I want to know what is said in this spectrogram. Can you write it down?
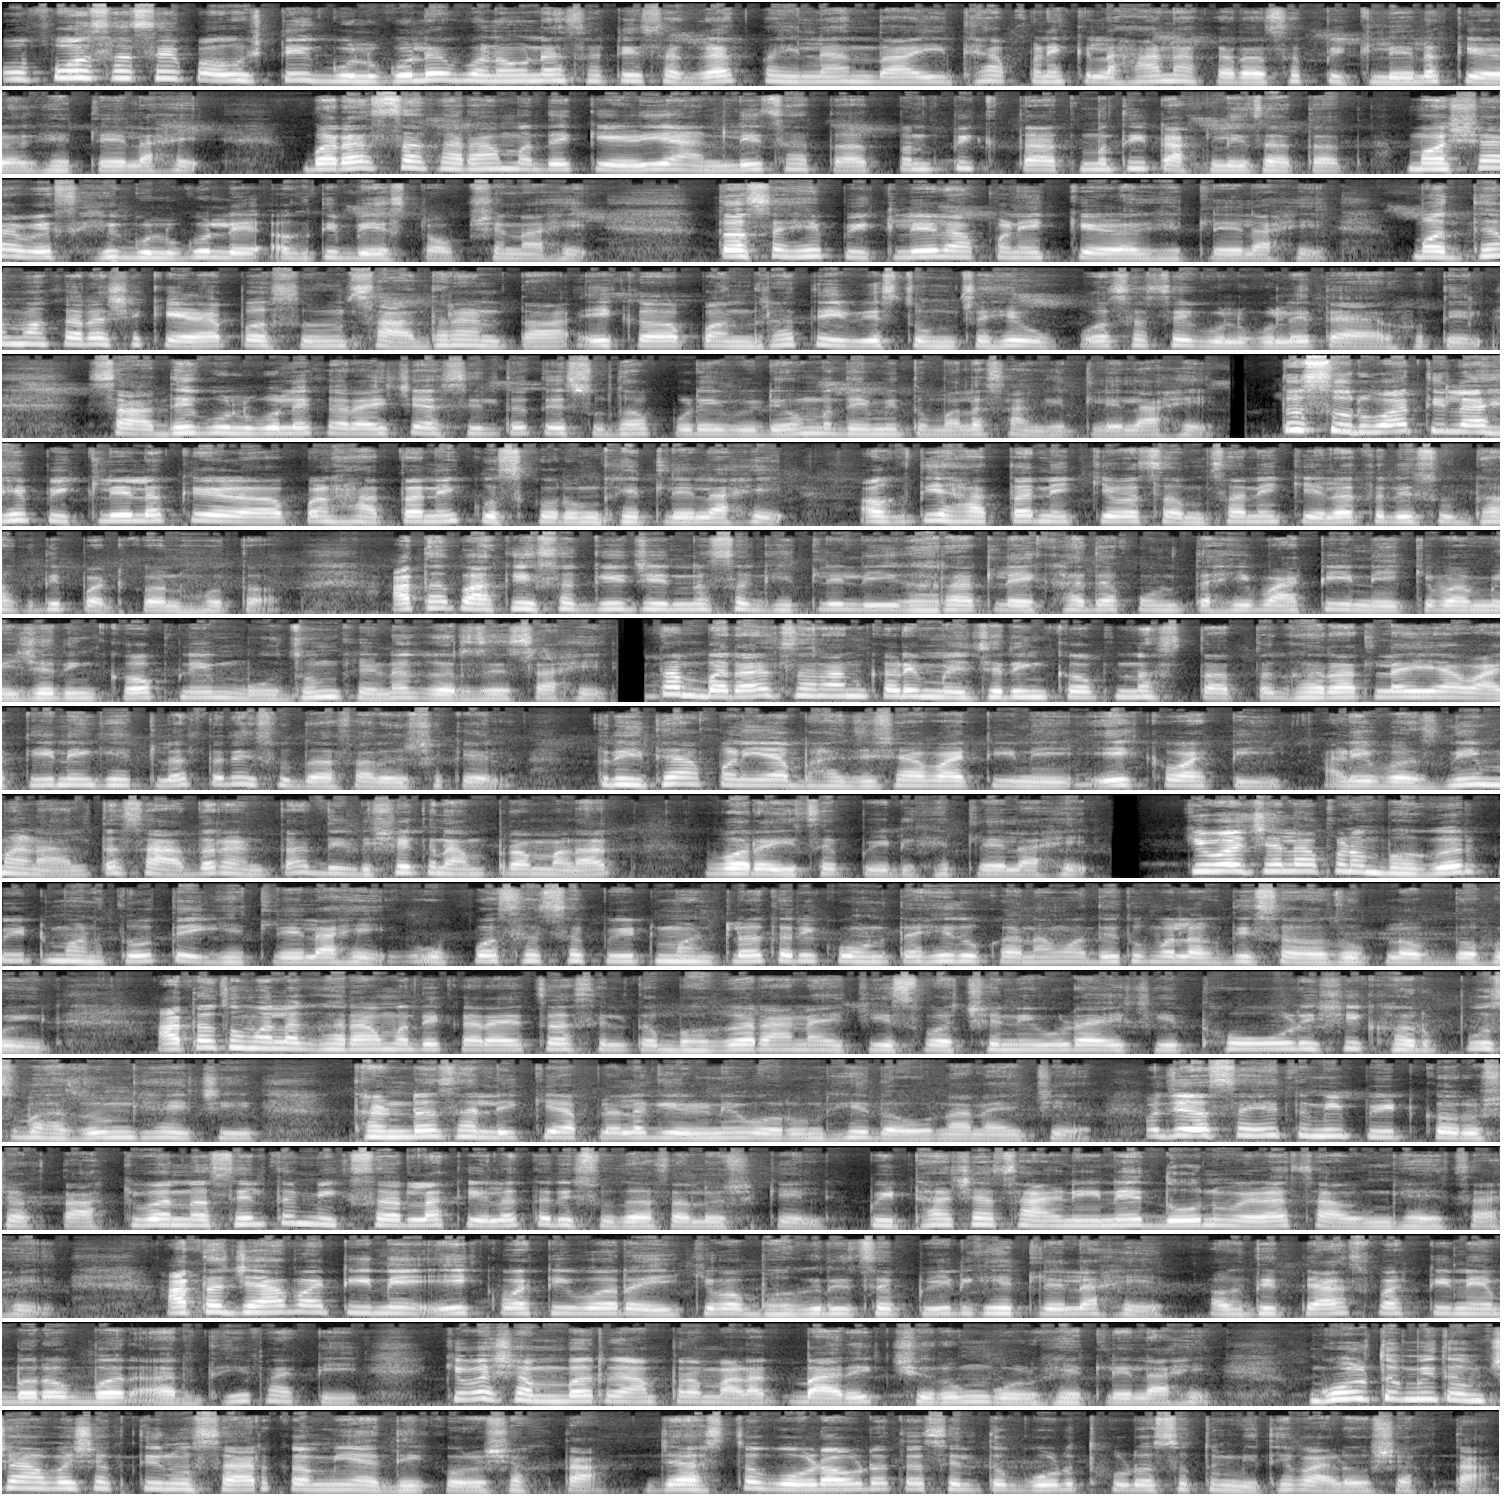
उपवासाचे पौष्टिक गुलगुले बनवण्यासाठी सगळ्यात पहिल्यांदा इथे आपण एक लहान आकाराचं पिकलेलं केळं घेतलेलं आहे. बऱ्याचशा घरामध्ये केळी आणली जातात पण पिकतात मग ती टाकली जातात. मग अशा वेळेस ही गुलगुले अगदी बेस्ट ऑप्शन आहे. तसं हे पिकलेलं आपण एक केळं घेतलेलं आहे. मध्यम आकाराच्या केळ्यापासून साधारणतः एक पंधरा ते वीस तुमचे हे उपवासाचे गुलगुले तयार होतील. साधे गुलगुले करायचे असतील तर ते सुद्धा पुढे व्हिडिओमध्ये मी तुम्हाला सांगितलेलं आहे. तर सुरुवातीला हे पिकलेलं केळं आपण हाताने कुस्करून घेतलेलं आहे. अगदी हाताने किंवा चमचाने केलं तरीसुद्धा अगदी पटकन होतं. आता बाकी सगळी जिन्नसं घेतलेली घरातल्या एखाद्या कोणत्याही वाटीने किंवा मेजरिंग कपने मोजून घेणं गरजेचं आहे. आता बऱ्याच जणांकडे मेजरिंग कप नसतात तर घरातल्या या वाटीने घेतलं तरीसुद्धा चालू शकेल. तर इथे आपण या भाजीच्या वाटीने एक वाटी आणि वजनी म्हणाल तर साधारणतः दीडशे ग्राम प्रमाणात वरईचं पीठ घेतलेलं आहे. किंवा ज्याला आपण भगर पीठ म्हणतो ते घेतलेलं आहे. उपवासाचं पीठ म्हटलं तरी कोणत्याही दुकानामध्ये तुम्हाला अगदी सहज उपलब्ध होईल. आता तुम्हाला घरामध्ये करायचं असेल तर भगर आणायची स्वच्छ निवडायची थोडीशी खरपूस भाजून घ्यायची. थंड झाली की आपल्याला गिरणीवरूनही दळून आणायची. आहे. म्हणजे असं हे तुम्ही पीठ करू शकता. किंवा नसेल तर मिक्सरला केलं तरी सुद्धा चालू शकेल. पिठाच्या चाळणीने दोन वेळा चाळून घ्यायचं आहे. आता ज्या वाटीने एक वाटी वरई किंवा भगरीचं पीठ घेतलेलं आहे अगदी त्याच वाटीने बरोबर अर्धी वाटी किंवा शंभर ग्राम प्रमाणात बारीक चिरून गूळ घेतलेला आहे. गूळ तुम्ही तुमच्या आवश्यकतेनुसार कमी अधिक करू शकता. जास्त गोड आवडत असेल तर गोड थोडंसं तुम्ही इथे वाढवू शकता.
